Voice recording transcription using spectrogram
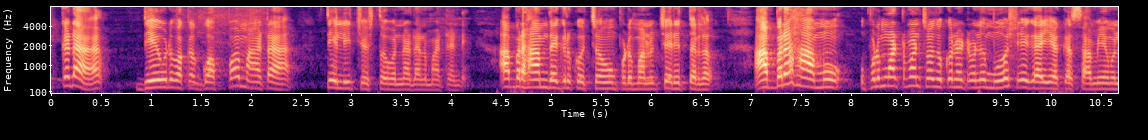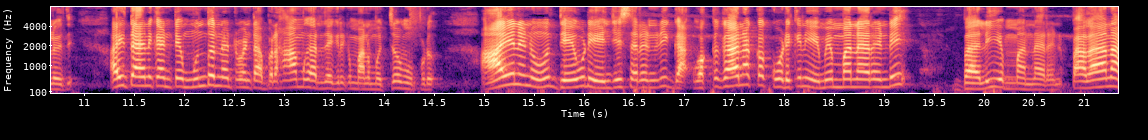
ఇక్కడ దేవుడు ఒక గొప్ప మాట తెలియచేస్తూ ఉన్నాడు అనమాట అండి. అబ్రహాం దగ్గరకు వచ్చాము ఇప్పుడు మనం చరిత్రలో. అబ్రహాము ఇప్పుడు మొట్టమొదటి చదువుకున్నటువంటి మోషే గారి యొక్క సమయంలో ఇది. అయితే ఆయనకంటే ముందున్నటువంటి అబ్రహాం గారి దగ్గరికి మనం వచ్చాము ఇప్పుడు. ఆయనను దేవుడు ఏం చేశారండి? ఒక్కగానొక్క కొడుకుని ఏమిమ్మన్నారండి బలి ఇమ్మన్నారండి. పలానా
